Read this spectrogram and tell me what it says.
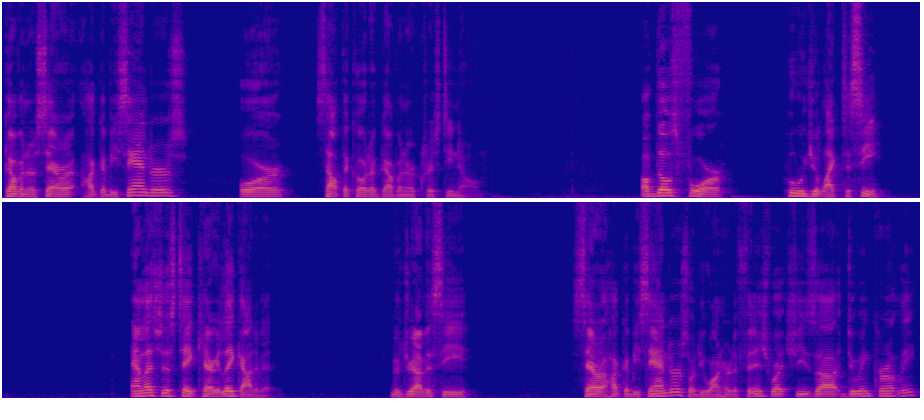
Governor Sarah Huckabee Sanders or South Dakota Governor Kristi Noem. Of those four, who would you like to see? And let's just take Kari Lake out of it. Would you rather see Sarah Huckabee Sanders, or do you want her to finish what she's uh, doing currently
